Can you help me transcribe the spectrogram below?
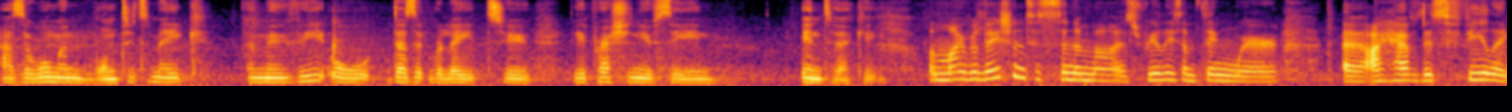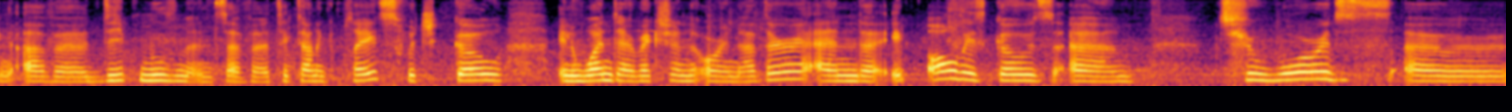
as a woman, wanted to make a movie, or does it relate to the oppression you've seen in Turkey? Well, my relation to cinema is really something where uh, I have this feeling of a deep movement of uh, tectonic plates which go in one direction or another and uh, it always goes um, towards uh,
